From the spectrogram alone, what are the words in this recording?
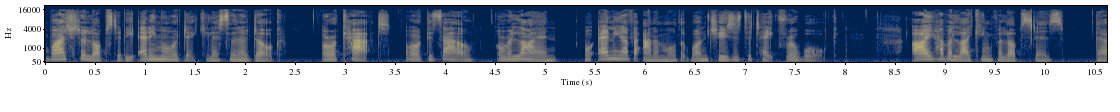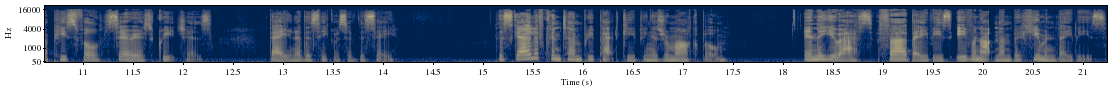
Why should a lobster be any more ridiculous than a dog, or a cat, or a gazelle, or a lion, or any other animal that one chooses to take for a walk. I have a liking for lobsters. They are peaceful, serious creatures. They know the secrets of the sea. The scale of contemporary pet keeping is remarkable. In the US, fur babies even outnumber human babies,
